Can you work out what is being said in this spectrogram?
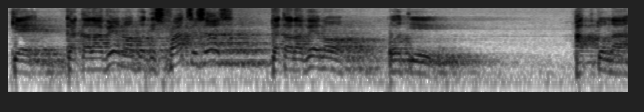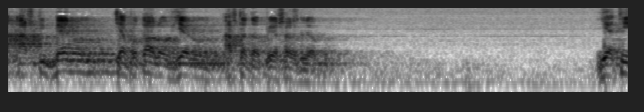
και καταλαβαίνω από τις φάτσες σας καταλαβαίνω ότι από το να αυτοί μπαίνουν και από το άλλο βγαίνουν αυτά τα οποία σας λέω. Γιατί;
